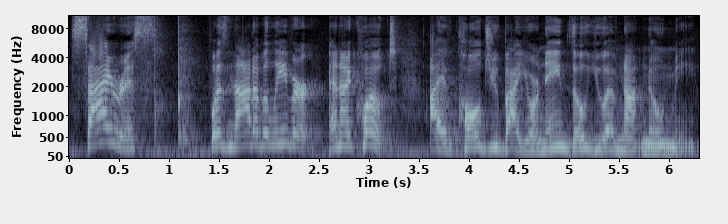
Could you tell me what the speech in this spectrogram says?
Cyrus was not a believer, and I quote, I have called you by your name, though you have not known me.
